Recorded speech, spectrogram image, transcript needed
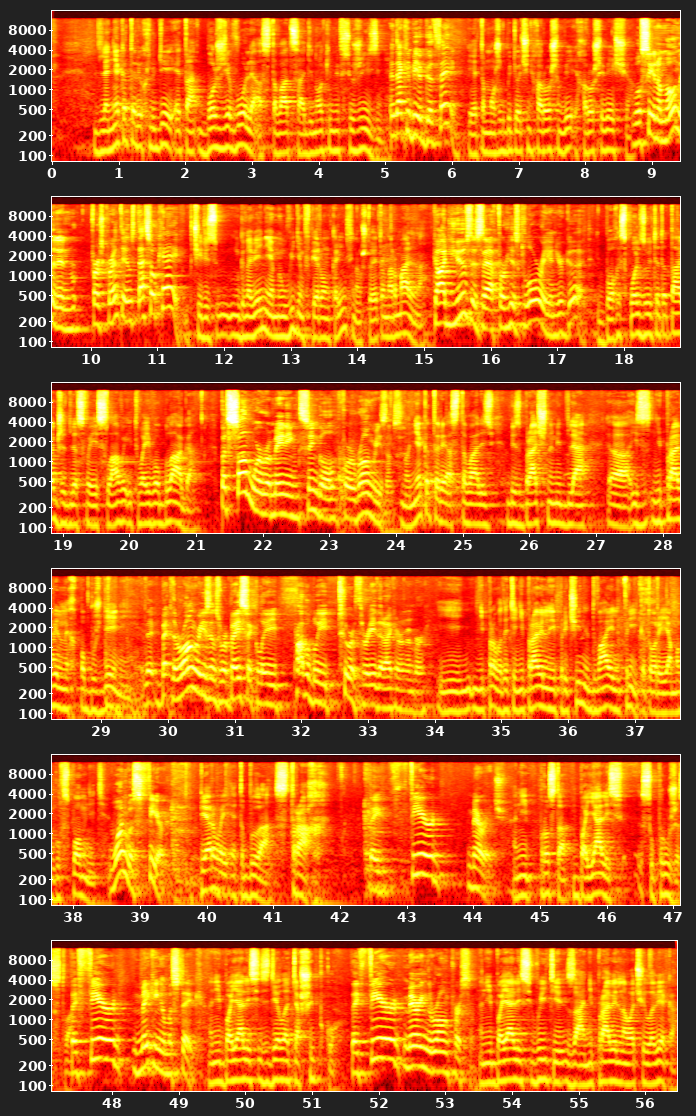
Для некоторых людей это Божья воля оставаться одинокими всю жизнь. And that can be a good thing. И это может быть очень хорошим, хорошей вещью. We'll see in a moment in 1 Corinthians, that's okay. Через мгновение мы увидим в 1 Коринфянам, что это нормально. God uses that for His glory and your good. И Бог использует это также для своей славы и твоего блага. But some were remaining single for wrong reasons. Но некоторые оставались безбрачными для, э, из неправильных побуждений. The, the wrong reasons were basically probably two or three that I can remember. И непра- вот эти неправильные причины, два или три, которые я могу вспомнить. One was fear. Первый это было страх. They feared marriage. Они просто боялись супружества. They feared making a mistake. Они боялись сделать ошибку. They feared marrying the wrong person. Они боялись выйти за неправильного человека.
